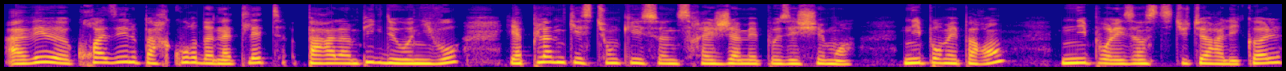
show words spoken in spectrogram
avait euh, croisé le parcours d'un athlète paralympique de haut niveau, il y a plein de questions qui ne seraient jamais posées chez moi, ni pour mes parents, ni pour les instituteurs à l'école,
